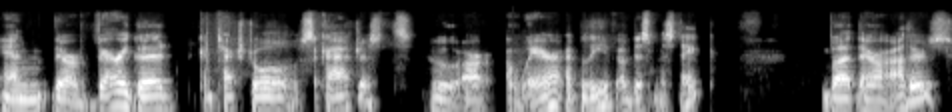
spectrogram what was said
And there are very good contextual psychiatrists who are aware, I believe, of this mistake. But there are others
